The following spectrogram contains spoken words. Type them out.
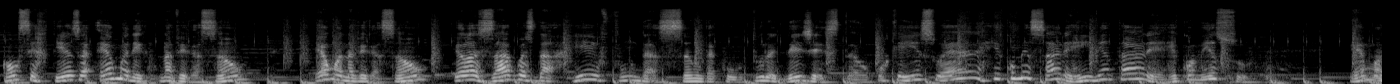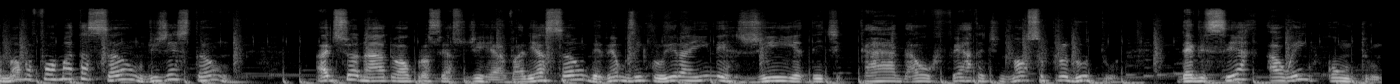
com certeza é uma navegação, é uma navegação pelas águas da refundação da cultura de gestão, porque isso é recomeçar, é reinventar, é recomeço. É uma nova formatação de gestão. Adicionado ao processo de reavaliação, devemos incluir a energia dedicada à oferta de nosso produto. Deve ser ao encontro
